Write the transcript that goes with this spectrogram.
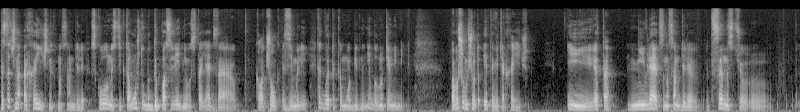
достаточно архаичных на самом деле склонностей к тому, чтобы до последнего стоять за клочок земли, как бы это кому обидно не было, но тем не менее. По большому счету это ведь архаично. И это не является на самом деле ценностью э,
